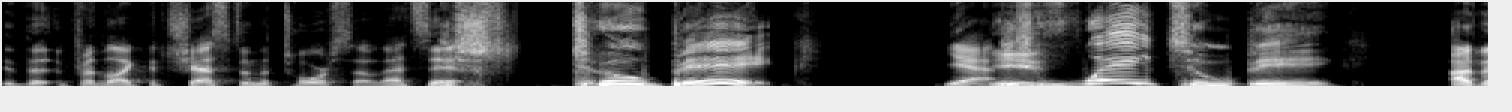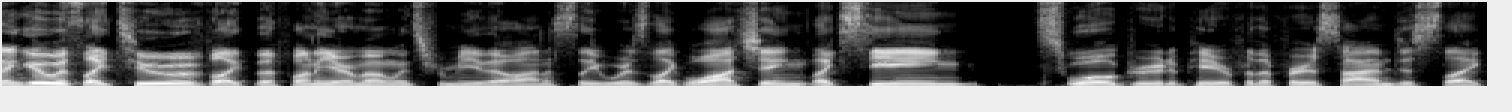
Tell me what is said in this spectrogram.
the, for like the chest and the torso. That's it. He's too big. Yeah, He's, He's- way too big. I think it was like two of like the funnier moments for me though, honestly, was like watching, like seeing Swole Groot appear for the first time, just like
